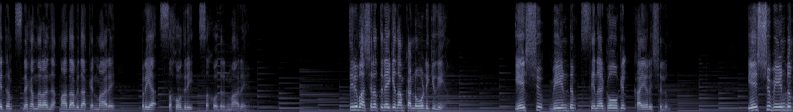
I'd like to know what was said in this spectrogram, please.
ഏറ്റവും സ്നേഹം നിറഞ്ഞ മാതാപിതാക്കന്മാരെ പ്രിയ സഹോദരി സഹോദരന്മാരെ തിരുവശനത്തിലേക്ക് നാം കണ്ണോടിക്കുകയാണ് യേശു വീണ്ടും സിനഗോഗിൽ കയറി ചെല്ലുന്നു. യേശു വീണ്ടും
